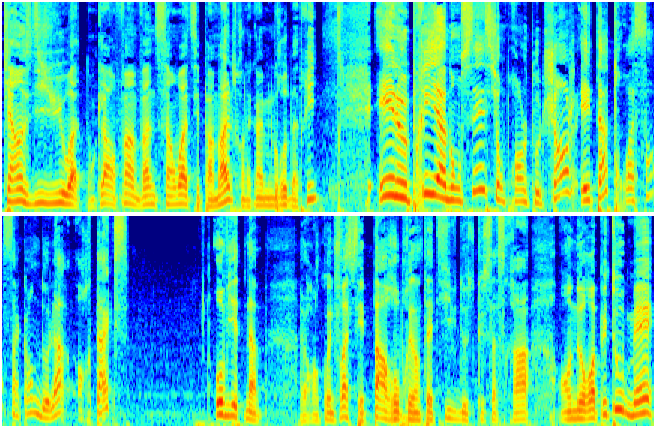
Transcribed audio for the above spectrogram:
15-18 watts. Donc là, enfin, 25 watts, c'est pas mal parce qu'on a quand même une grosse batterie. Et le prix annoncé, si on prend le taux de change, est à 350 dollars hors taxe au Vietnam. Alors encore une fois, c'est pas représentatif de ce que ça sera en Europe et tout, mais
